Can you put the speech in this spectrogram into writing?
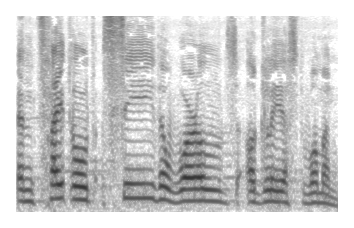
entitled See the World's Ugliest Woman.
